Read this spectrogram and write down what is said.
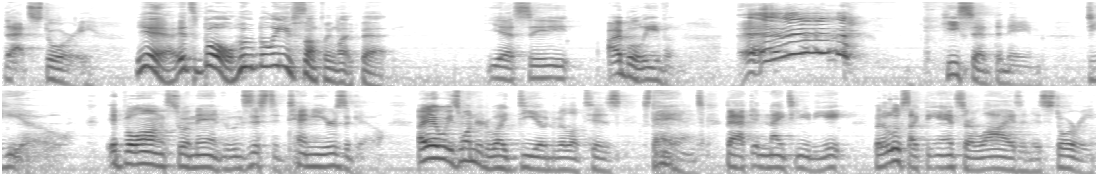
That story. Yeah, it's bull. Who believes something like that? Yeah, see, I believe him. Eh? He said the name Dio. It belongs to a man who existed 10 years ago. I always wondered why Dio developed his stand back in 1988, but it looks like the answer lies in his story.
